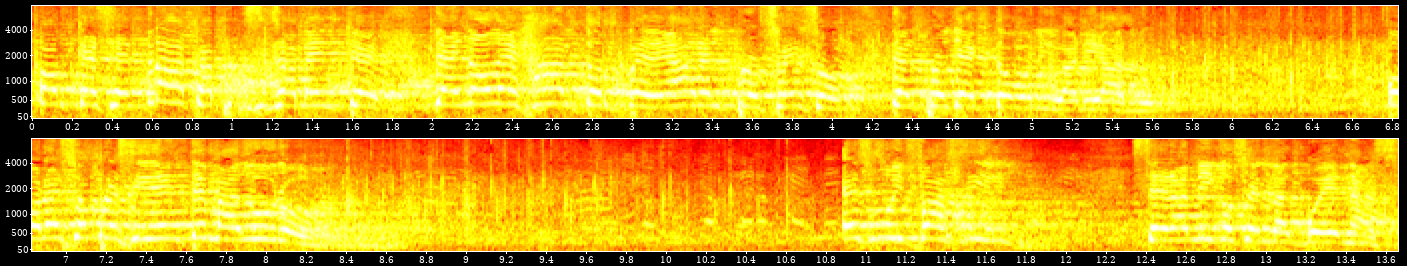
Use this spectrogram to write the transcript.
porque se trata precisamente de no dejar torpedear el proceso del proyecto bolivariano. Por eso, presidente Maduro, es muy fácil ser amigos en las buenas.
